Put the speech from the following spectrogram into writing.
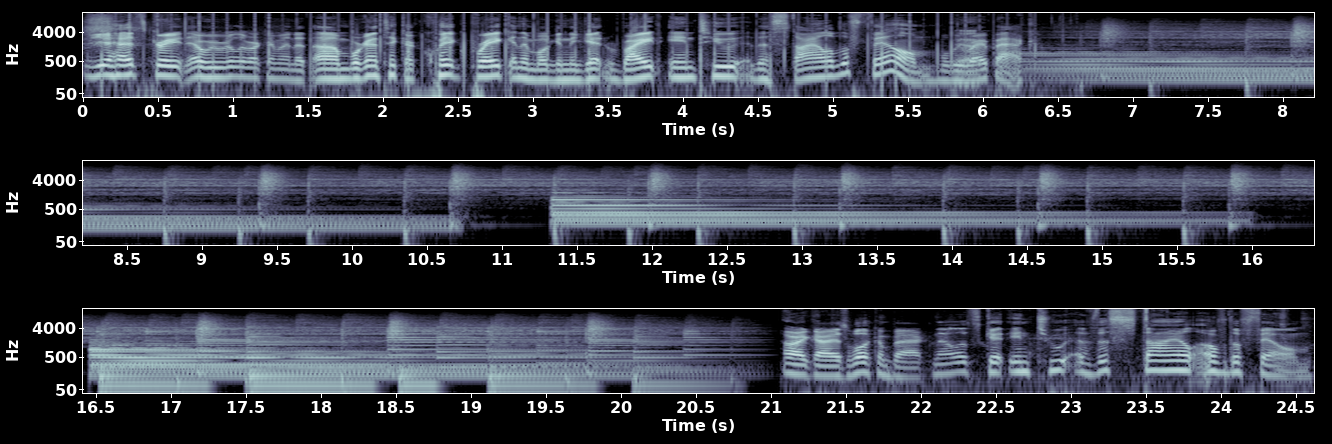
Yeah, it's great. Uh, we really recommend it. Um, we're gonna take a quick break, and then we're gonna get right into the style of the film. We'll be Yeah. right back. All right, guys, welcome back. Now let's get into the style of the film.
